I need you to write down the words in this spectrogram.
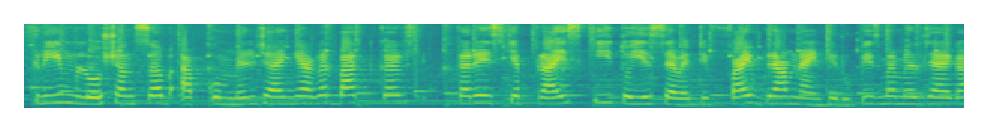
क्रीम लोशन सब आपको मिल जाएँगे। अगर बात कर, करें इसके प्राइस की तो ये 75 ग्राम 90 रुपीज़ में मिल जाएगा।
